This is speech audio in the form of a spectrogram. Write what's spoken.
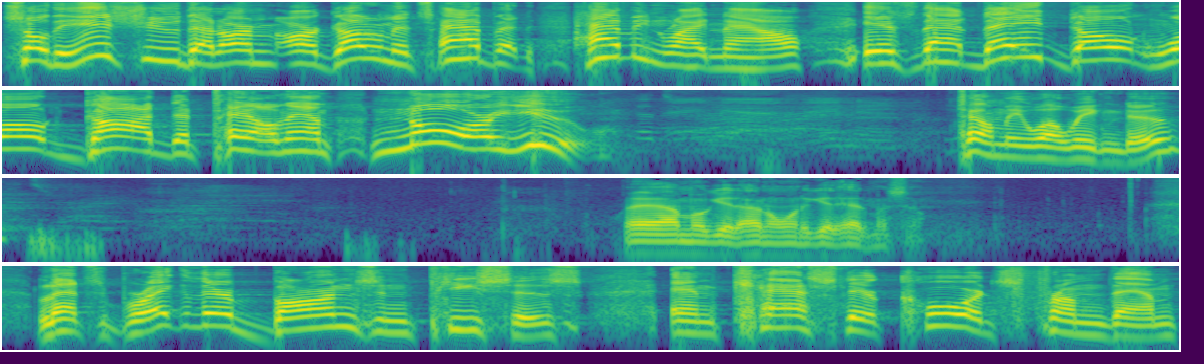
So the issue that our, our government's habit, having right now is that they don't want God to tell them, nor you. Tell me what we can do. Well, I'm gonna get. I don't want to get ahead of myself. Let's break their bonds in pieces and cast their cords from them.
